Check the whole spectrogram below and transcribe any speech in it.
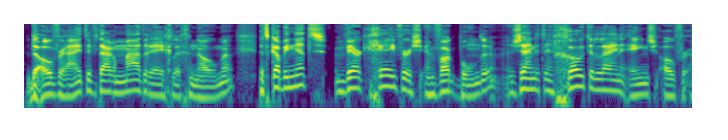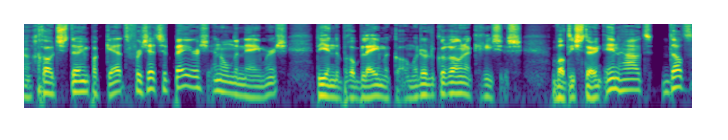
De overheid heeft daarom maatregelen genomen. Het kabinet, werkgevers en vakbonden zijn het in grote lijnen eens over een groot steunpakket voor ZZP'ers en ondernemers die in de problemen komen door de coronacrisis. Wat die steun inhoudt, dat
